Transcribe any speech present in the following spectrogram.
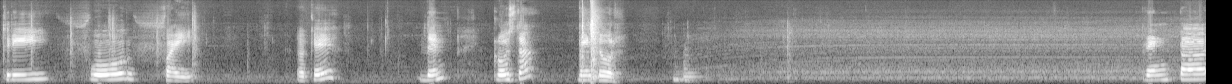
three four five okay? Then close the main door printer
